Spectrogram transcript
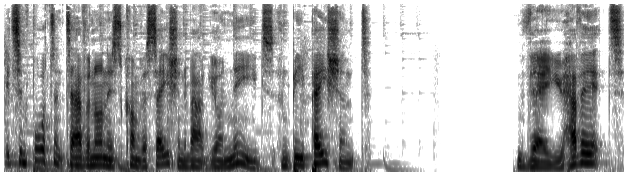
It's important to have an honest conversation about your needs and be patient. There you have it.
